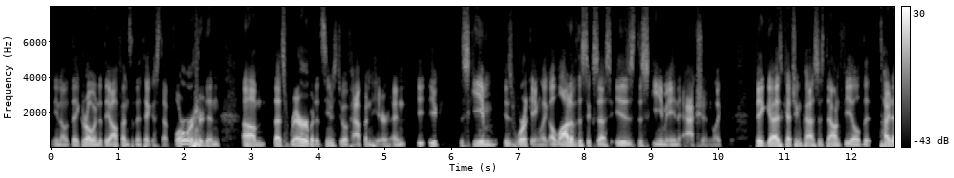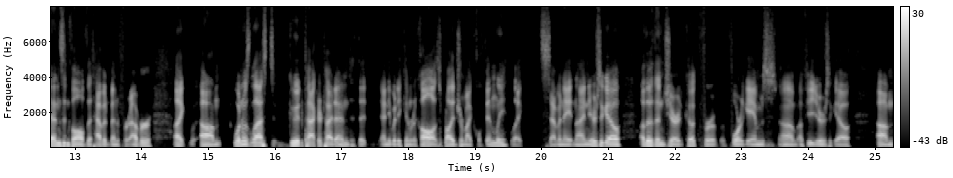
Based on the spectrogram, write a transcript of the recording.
you know they grow into the offense and they take a step forward, and um, that's rare, but it seems to have happened here. And you, you, the scheme is working. Like a lot of the success is the scheme in action. Like big guys catching passes downfield, that tight ends involved that haven't been forever. Like um, when was the last good Packer tight end that anybody can recall? It's probably Jermichael Finley, like seven, eight, nine years ago. Other than Jared Cook for four games um, a few years ago um,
